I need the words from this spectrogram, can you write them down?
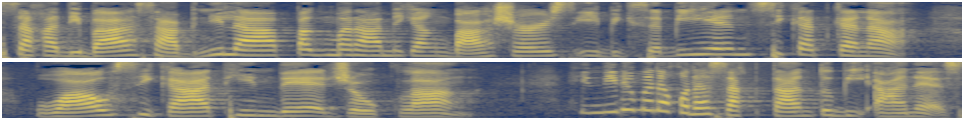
Saka diba, sabi nila, pag marami kang bashers, ibig sabihin, sikat ka na. Wow, sikat, hindi, joke lang. Hindi naman ako nasaktan to be honest.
